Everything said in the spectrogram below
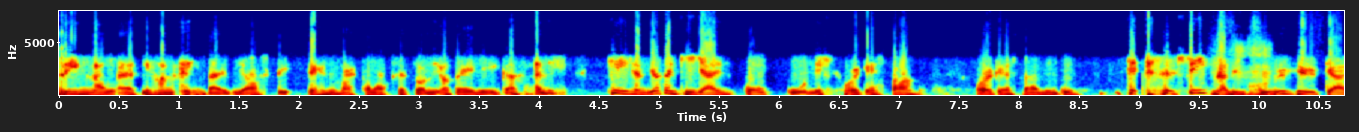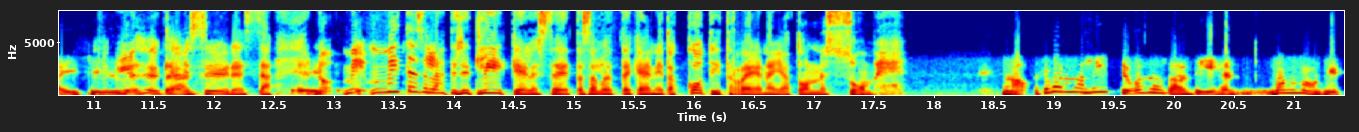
rinnalle, että ihan näihin päiviin asti tehnyt, vaikka lapset on jo teini-ikäisiä, niin siihen jotenkin jäin koukkuun, niin oikeastaan oikeastaan niin kuin, siinä niin kuin lyhykäisyydessä. Lyhykäisyydessä. No mi- miten se lähti sitten liikkeelle se, että sä aloit tekemään niitä kotitreenejä tonne someen? No se varmaan liittyy osaltaan siihen, mä olen siis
